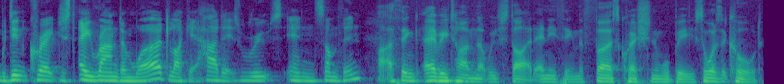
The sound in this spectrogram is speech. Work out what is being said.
We didn't create just a random word; like it had its roots in something. I think every time that we've started anything, the first question will be, "So what is it called?"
